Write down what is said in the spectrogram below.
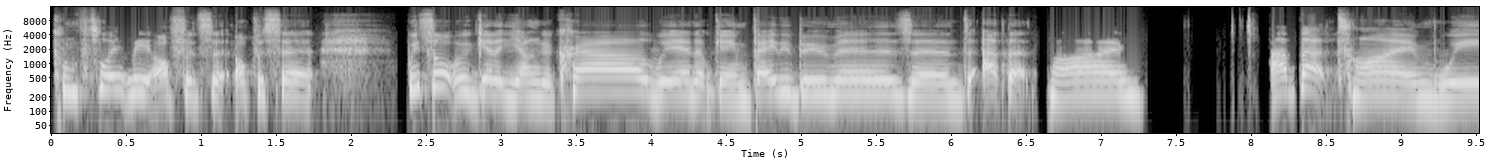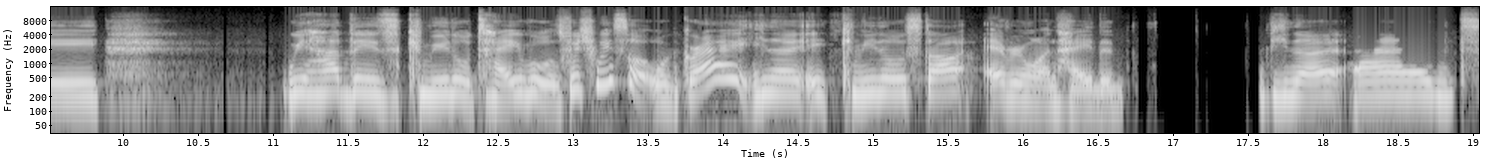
completely opposite. Opposite. We thought we'd get a younger crowd. We end up getting baby boomers, and at that time, at that time, we we had these communal tables, which we thought were great. You know, communal style. Everyone hated. You know, and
